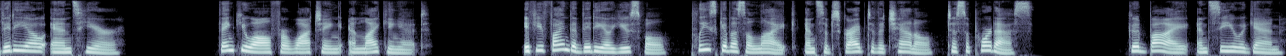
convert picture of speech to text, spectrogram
Video ends here. Thank you all for watching and liking it. If you find the video useful, please give us a like and subscribe to the channel to support us. Goodbye and see you again.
